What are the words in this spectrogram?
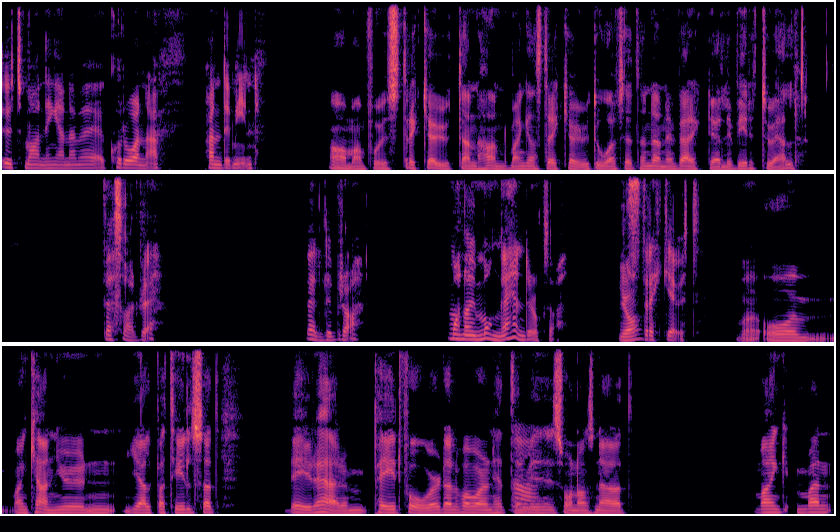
utmaningarna med coronapandemin. Ja, man får ju sträcka ut den hand man kan sträcka ut oavsett om den är verklig eller virtuell. Där sa du det. Väldigt bra. Man har ju många händer också. Ja. Sträcka ut. Och man kan ju hjälpa till så att det är ju det här paid forward eller vad var den hette, Ja. vi såg någon sån här att man, man,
